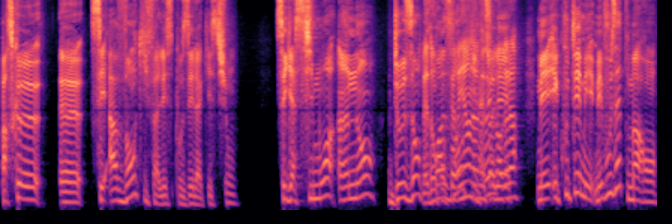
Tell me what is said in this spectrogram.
Parce que euh, c'est avant qu'il fallait se poser la question. C'est il y a six mois, un an, deux ans, mais donc on fait rien, là, Mais écoutez, mais, mais vous êtes marrant.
